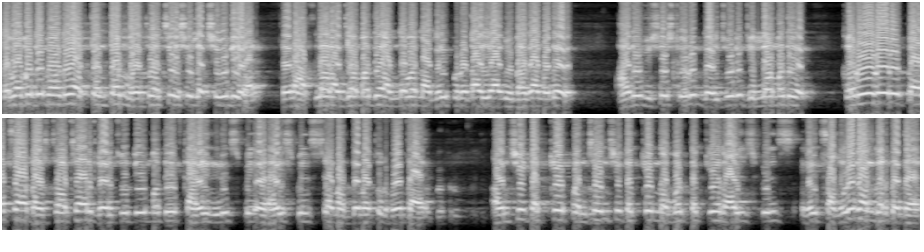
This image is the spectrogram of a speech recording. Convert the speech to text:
सभापती महोदय अत्यंत महत्वाची अशी लक्षवेधी आहे. तर आपल्या राज्यामध्ये अन्न व नागरी पुरवठा या विभागामध्ये आणि विशेष करून गडचिरोली जिल्ह्यामध्ये करोडो रुपयाचा भ्रष्टाचार गडचिरोलीमध्ये काही राईस मिल्सच्या माध्यमातून होत आहे. ऐंशी टक्के पंच्याऐंशी टक्के नव्वद टक्के राईस मिल्स हे चांगले काम करतात आहे.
